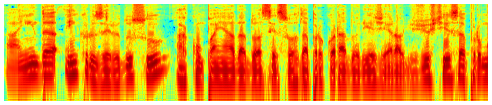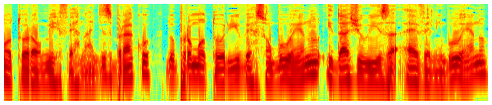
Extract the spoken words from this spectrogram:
Ainda em Cruzeiro do Sul, acompanhada do assessor da Procuradoria-Geral de Justiça, promotor Almir Fernandes Branco, do promotor Iverson Bueno e da juíza Evelyn Bueno,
